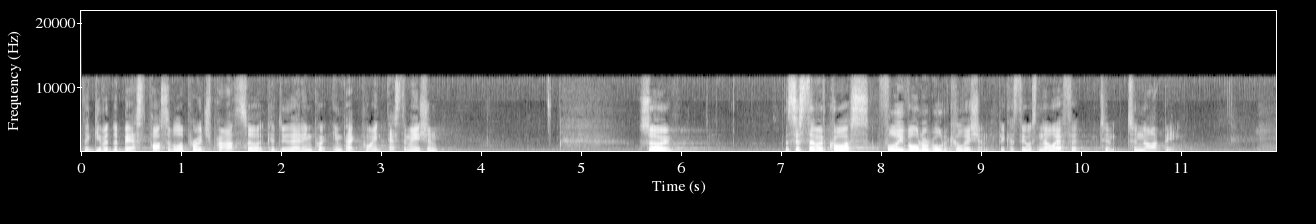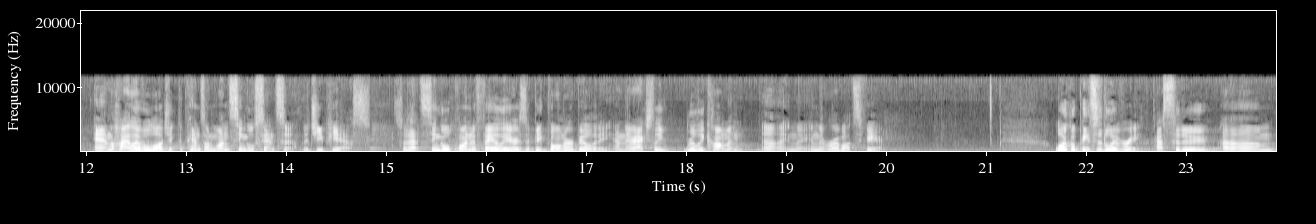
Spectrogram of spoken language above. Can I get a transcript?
to give it the best possible approach path so it could do that input, impact point estimation. So the system, of course, fully vulnerable to collision because there was no effort to, to not be. And the high level logic depends on one single sensor, the GPS. So that single point of failure is a big vulnerability and they're actually really common uh, in, the, in the robot sphere. Local pizza delivery has to do um,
